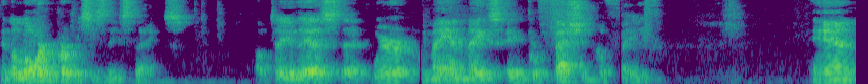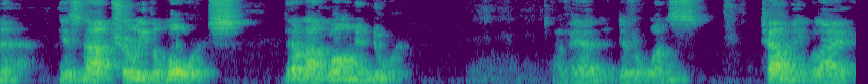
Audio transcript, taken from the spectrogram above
And the Lord purposes these things. I'll tell you this that where a man makes a profession of faith and is not truly the Lord's, they'll not long endure. I've had different ones tell me, Well, I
